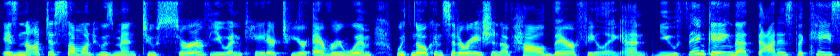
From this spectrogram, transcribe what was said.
is not just someone who's meant to serve you and cater to your every whim with no consideration of how they're feeling. And you thinking that that is the case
